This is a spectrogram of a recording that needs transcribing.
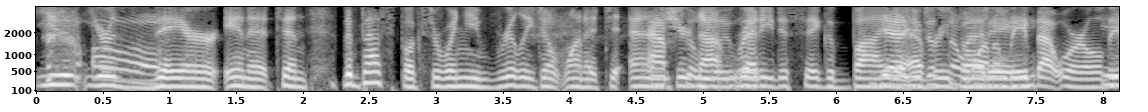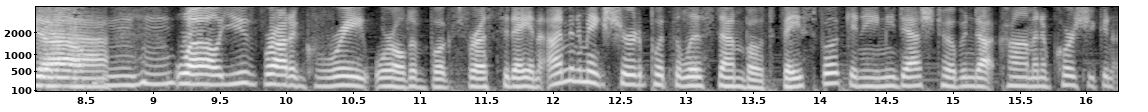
you you're Oh. there in it, and the best books are when you really don't want it to end. You're not ready to say goodbye Yeah, to you just don't wanna leave that world. Yeah. Mm-hmm. Well, you've brought a great world of books for us today, and I'm going to make sure to put the list on both Facebook and amy-tobin.com, and of course, you can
